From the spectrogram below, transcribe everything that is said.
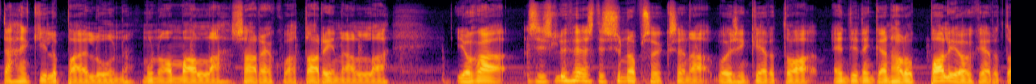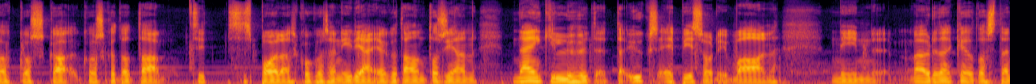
tähän kilpailuun mun omalla sarjakuvatarinalla, joka siis lyhyesti synopsiksena voisin kertoa, en tietenkään halua paljon kertoa, koska, koska tota, sit se spoilaisi koko sen idean, joka on tosiaan näinkin lyhyt, että yksi episodi vaan, niin mä yritän kertoa sitä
